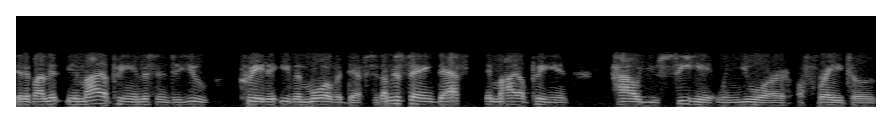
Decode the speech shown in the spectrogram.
that if I in my opinion listening to you created even more of a deficit. I'm just saying that's in my opinion how you see it when you are afraid to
